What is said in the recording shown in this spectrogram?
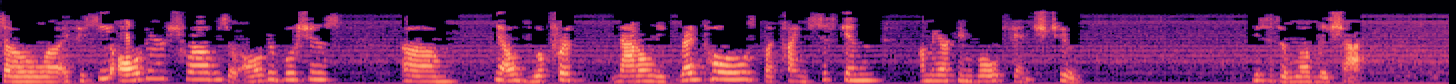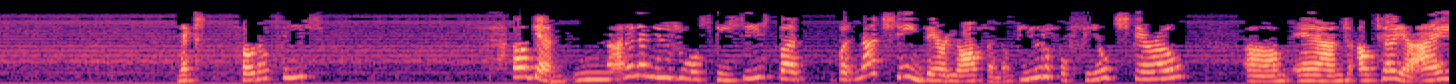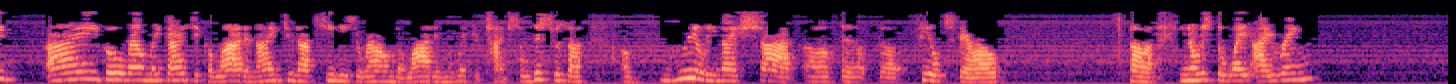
So uh, if you see alder shrubs or alder bushes, um, you know, look for not only redpolls, but pine siskin, American goldfinch too. This is a lovely shot. Next photo, please. Again, not an unusual species, but but not seen very often. A beautiful field sparrow, um, and I'll tell you, I I go around Lake Isaac a lot, and I do not see these around a lot in the wintertime. So this was a, a really nice shot of the, the field sparrow. Uh, you notice the white eye ring,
